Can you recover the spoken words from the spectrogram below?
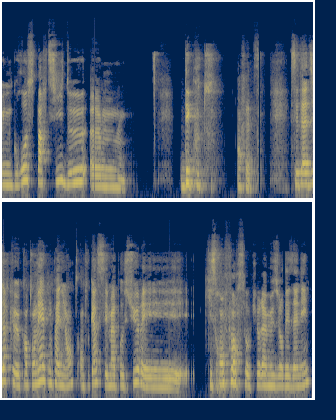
une grosse partie de d'écoute en fait. C'est-à-dire que quand on est accompagnante, en tout cas, c'est ma posture et qui se renforce au fur et à mesure des années,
